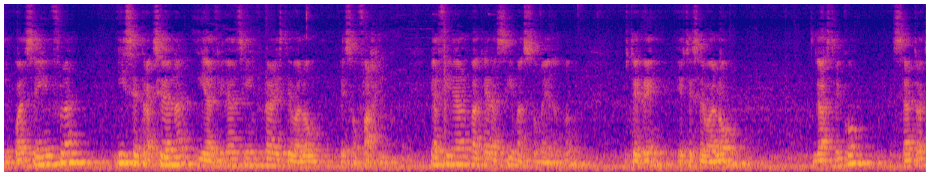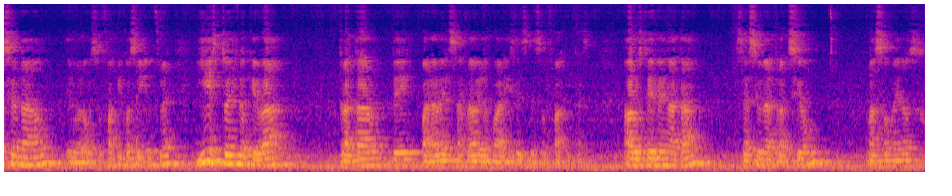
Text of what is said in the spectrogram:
el cual se infla y se tracciona y al final se infla este balón esofágico. Y al final va a quedar así más o menos. ¿no? Ustedes ven, este es el balón gástrico, se ha traccionado, el balón esofágico se infla y esto es lo que va a tratar de parar el sangrado de las varices esofágicas. Ahora ustedes ven acá, se hace una tracción, más o menos,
